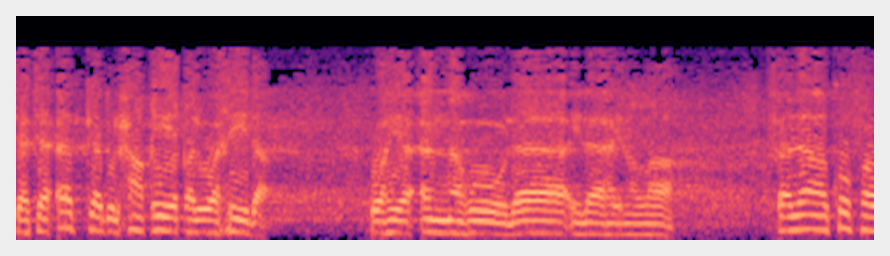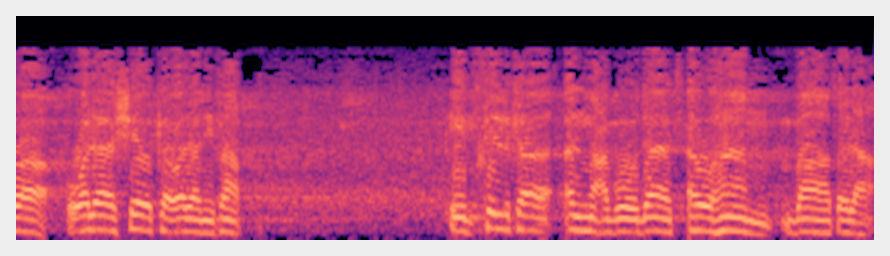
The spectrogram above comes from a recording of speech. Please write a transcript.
تتأكد الحقيقة الوحيدة وهي أنه لا إله إلا الله. فلا كفر ولا شرك ولا نفاق. إذ تلك المعبودات أوهام باطلة.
